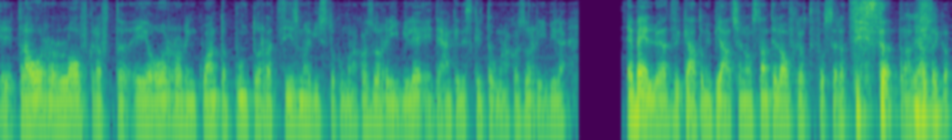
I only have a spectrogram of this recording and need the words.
e tra horror Lovecraft e horror in quanto appunto il razzismo è visto come una cosa orribile ed è anche descritto come una cosa orribile. È bello, è azzeccato, mi piace, nonostante Lovecraft fosse razzista, tra le altre cose.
